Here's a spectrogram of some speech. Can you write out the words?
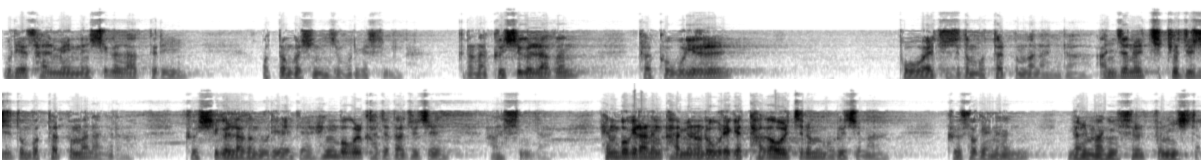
우리의 삶에 있는 시글락들이 어떤 것이 있는지 모르겠습니다. 그러나 그 시글락은 결코 우리를 보호해 주지도 못할 뿐만 아니라 안전을 지켜주지도 못할 뿐만 아니라 그 시글락은 우리에게 행복을 가져다 주지 않습니다. 행복이라는 가면으로 우리에게 다가올지는 모르지만 그 속에는 멸망이 있을 뿐이시죠.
